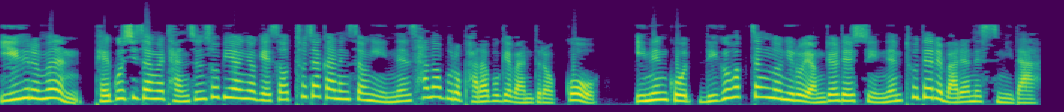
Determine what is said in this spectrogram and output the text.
이 흐름은 배구 시장을 단순 소비 영역에서 투자 가능성이 있는 산업으로 바라보게 만들었고, 이는 곧 리그 확장 논의로 연결될 수 있는 토대를 마련했습니다.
